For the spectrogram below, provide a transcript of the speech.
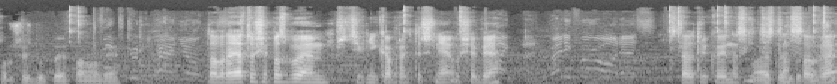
Ruszać dupy, panowie. Dobra, ja tu się pozbyłem przeciwnika praktycznie u siebie. Stały tylko jednostki No ja dystansowe.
